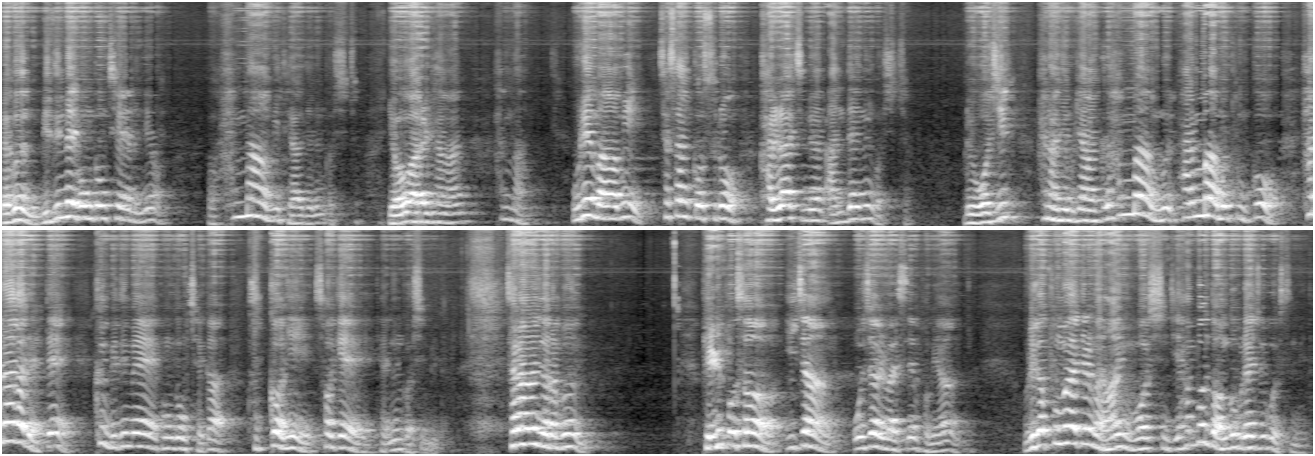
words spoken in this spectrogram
여러분 믿음의 공동체에는요 한마음이 되어야 되는 것이죠. 여호와를 향한 한마음. 우리의 마음이 세상 것으로 갈라지면 안 되는 것이죠. 우리 오직 하나님을 향한 그 한 마음을 한 마음을 품고 하나가 될 때 그 믿음의 공동체가 굳건히 서게 되는 것입니다. 사랑하는 여러분, 빌립보서 2장 5절 말씀에 보면 우리가 품어야 될 마음이 무엇인지 한 번 더 언급을 해주고 있습니다.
